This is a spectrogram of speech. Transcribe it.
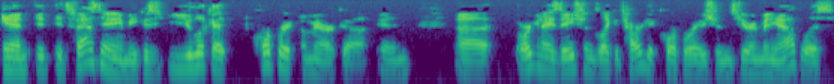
And it, it's fascinating to me because you look at corporate America and uh, organizations like a Target corporations here in Minneapolis,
